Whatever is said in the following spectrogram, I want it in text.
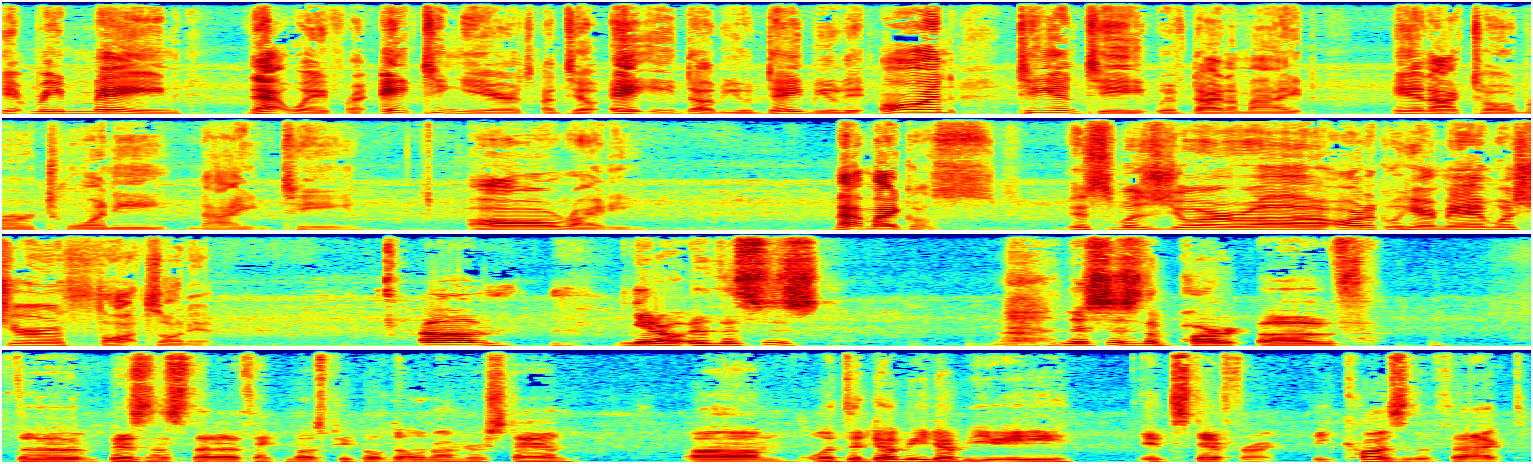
It remained that way for 18 years until AEW debuted on TNT with Dynamite in October 2019. All righty. Matt Michaels, this was your uh, article here, man. What's your thoughts on it? Um, you know, this is this is the part of the business that I think most people don't understand. Um, with the WWE, it's different because of the fact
